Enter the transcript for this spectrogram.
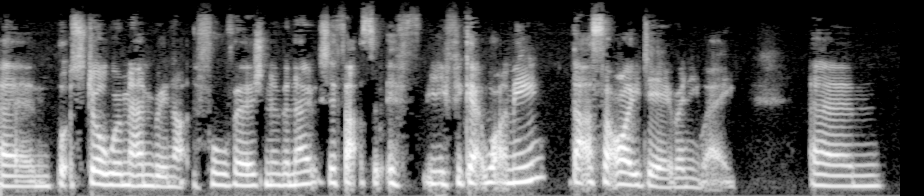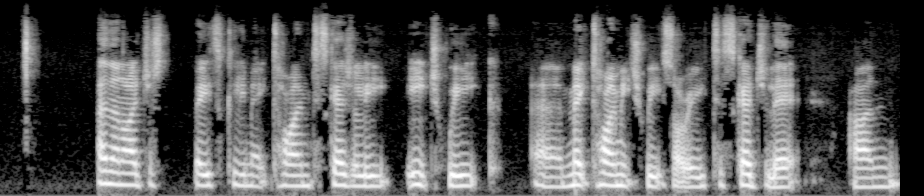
um but still remembering like the full version of the notes if that's if if you get what i mean that's the idea anyway um and then i just basically make time to schedule each week uh, make time each week sorry to schedule it. And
